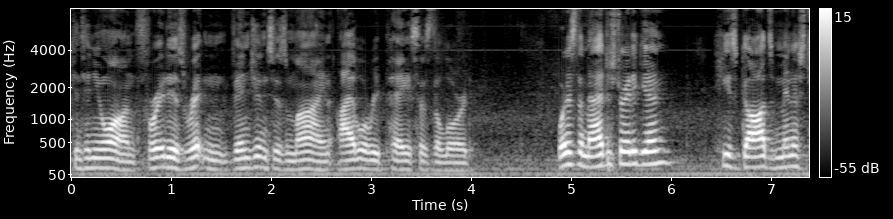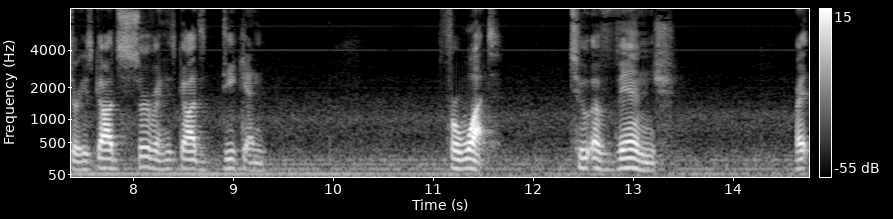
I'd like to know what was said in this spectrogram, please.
continue on. For it is written, Vengeance is mine, I will repay, says the Lord. What is the magistrate again? He's God's minister, he's God's servant, he's God's deacon. For what? To avenge Right?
